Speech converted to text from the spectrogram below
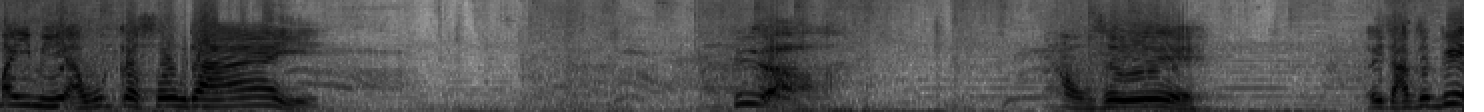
ไม่มีอาวุธก็สู้ได้เฮ้ยเอาสิเอ้ยสามสิบวิ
